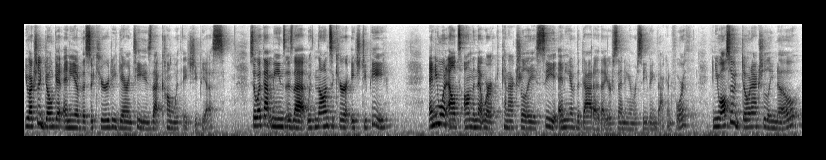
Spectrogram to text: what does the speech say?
you actually don't get any of the security guarantees that come with HTTPS. So what that means is that with non-secure HTTP, anyone else on the network can actually see any of the data that you're sending and receiving back and forth. And you also don't actually know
